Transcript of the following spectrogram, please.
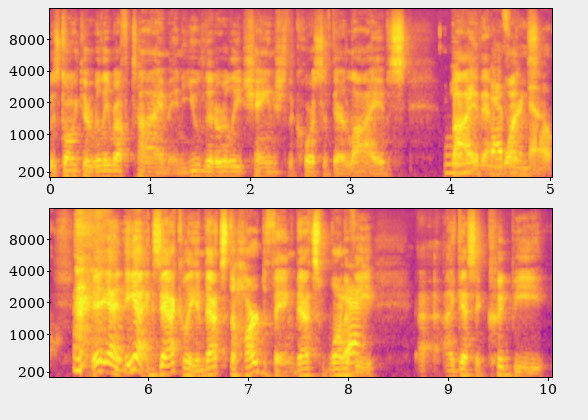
was going through a really rough time, and you literally changed the course of their lives by that one. Yeah, yeah, yeah, exactly. And that's the hard thing. That's one yeah. of the I guess it could be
